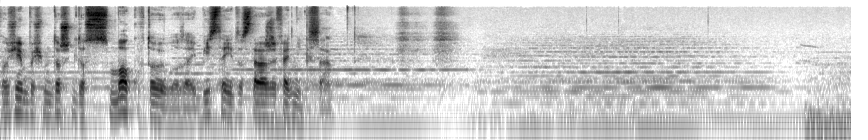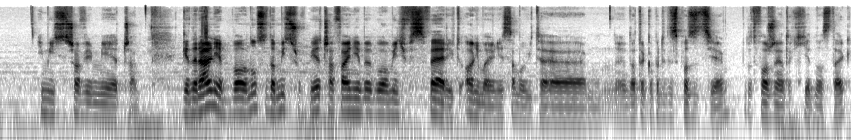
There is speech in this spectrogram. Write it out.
Później byśmy doszli do smoków, to by było zajebiste, i do straży Feniksa. Mistrzowie miecza. Generalnie bonusy do mistrzów miecza fajnie by było mieć w sfery. Tu Oni mają niesamowite do tego predyspozycje, do tworzenia takich jednostek.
